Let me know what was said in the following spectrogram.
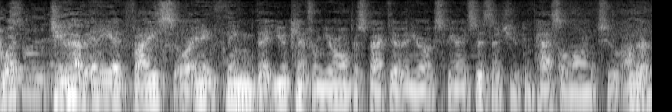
What absolutely. do you have any advice or anything that you can, from your own perspective and your experiences, that you can pass along to other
